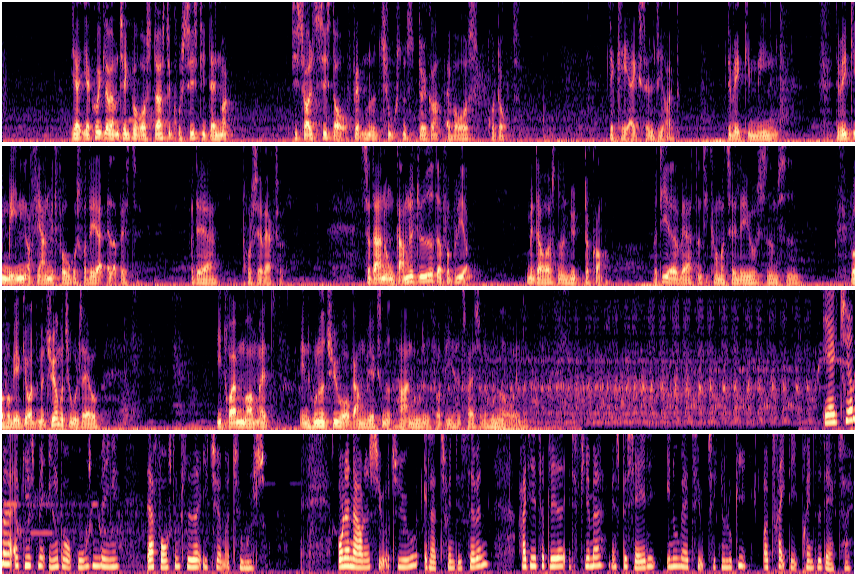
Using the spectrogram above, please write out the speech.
Jeg, jeg kunne ikke lade være med at tænke på, at vores største grossist i Danmark, de solgte sidste år 500.000 stykker af vores produkt. Det kan jeg ikke sælge direkte. Det vil ikke give mening. Det vil ikke give mening at fjerne mit fokus fra det, jeg er allerbedst til. Og det er at producere værktøj. Så der er nogle gamle dyder, der forbliver, men der er også noget nyt, der kommer. Og de her verdener, de kommer til at leve side om side. Hvorfor vi har gjort det med Tyrmatools er jo i drømmen om, at en 120 år gammel virksomhed har en mulighed for at blive 50 eller 100 år ældre. Erik Thyrma er gift med Ingeborg Rosenvinge, der er forskningsleder i Tømmer Tools. Under navnet 27 eller 27 har de etableret et firma med speciale i innovativ teknologi og 3D-printet værktøj.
